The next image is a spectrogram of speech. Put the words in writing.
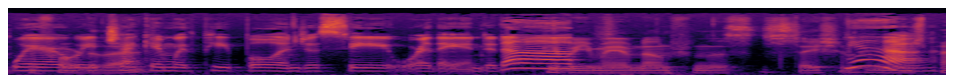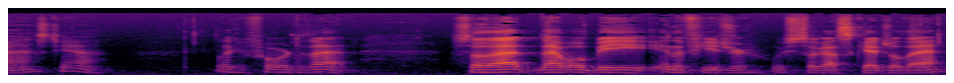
where we check in with people and just see where they ended people up. you may have known from this station from Yeah. years past. Yeah, looking forward to that. So that that will be in the future. We've still got to schedule that.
